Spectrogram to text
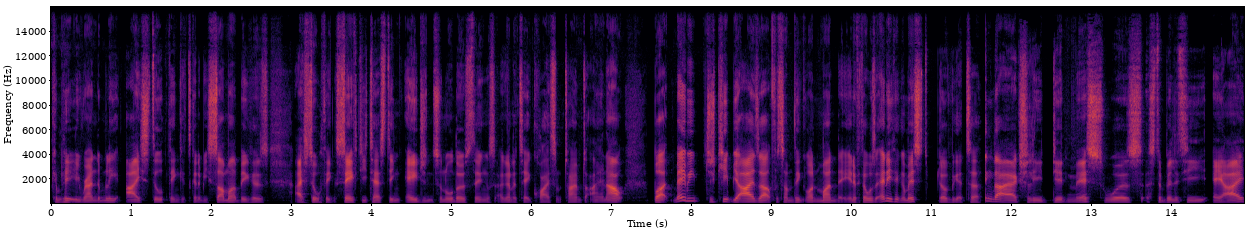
completely randomly. I still think it's going to be summer because I still think safety testing, agents, and all those things are going to take quite some time to iron out. But maybe just keep your eyes out for something on Monday. And if there was anything I missed, don't forget to. Thing that I actually did miss was Stability AI.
